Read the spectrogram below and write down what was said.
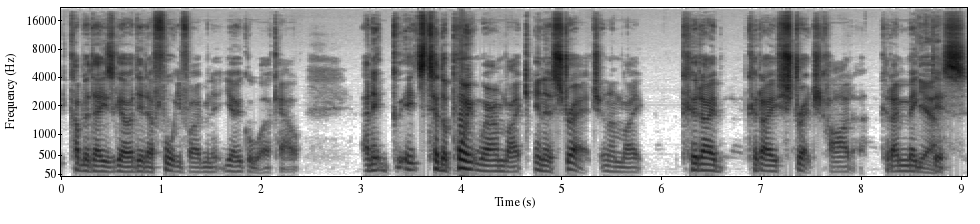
a couple of days ago. I did a forty five minute yoga workout, and it it's to the point where I'm like in a stretch, and I'm like, could I could I stretch harder? Could I make Yeah. this?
